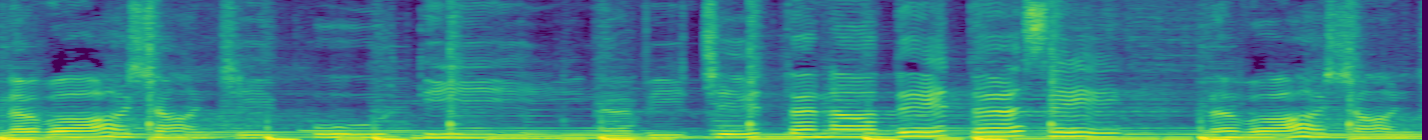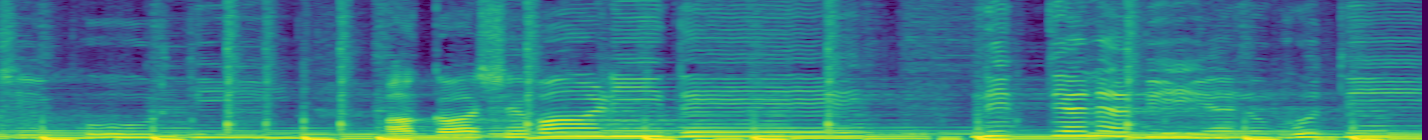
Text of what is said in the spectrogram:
नवाशांची पूर्ती. नवी चेतना देत असे नवाशांची पूर्ती. आकाशवाणी दे नित्य नवी अनुभूती.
